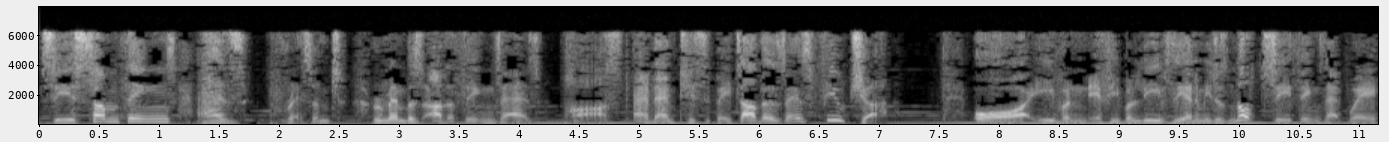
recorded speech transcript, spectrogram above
sees some things as present, remembers other things as past, and anticipates others as future. Or even if he believes the enemy does not see things that way,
